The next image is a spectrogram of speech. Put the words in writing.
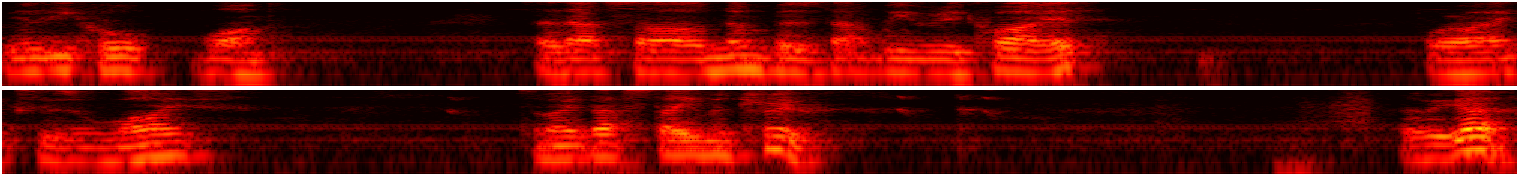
will equal 1 so that's our numbers that we required for our x's and y's to make that statement true. There we go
